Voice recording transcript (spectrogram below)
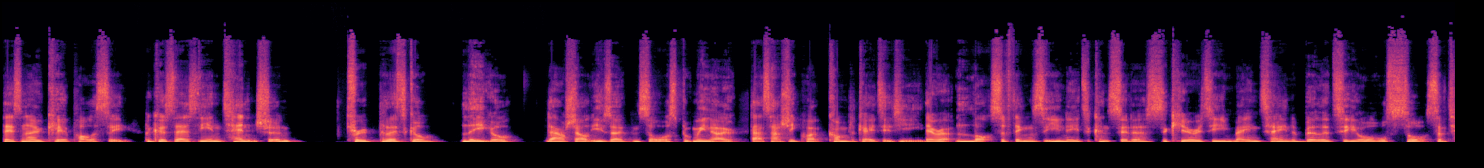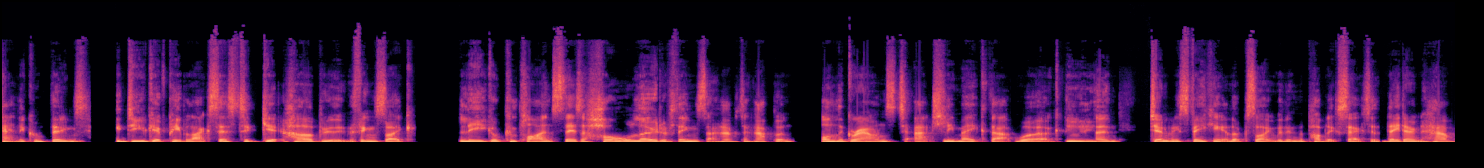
there's no clear policy because there's the intention through political, legal, thou shalt use open source. But we know that's actually quite complicated. There are lots of things that you need to consider security, maintainability, all sorts of technical things. Do you give people access to GitHub? Things like legal compliance. There's a whole load of things that have to happen on the ground to actually make that work. Mm. And generally speaking, it looks like within the public sector, they don't have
